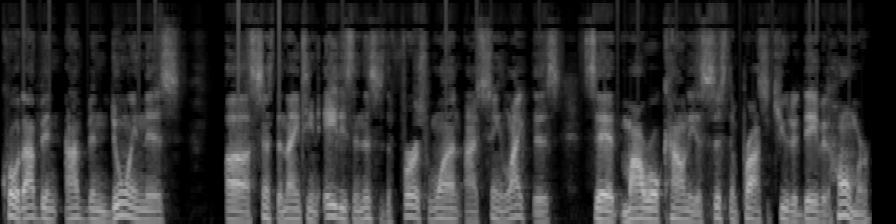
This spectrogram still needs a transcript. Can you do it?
Quote, I've been, I've been doing this, uh, since the 1980s, and this is the first one I've seen like this, said Morrow County Assistant Prosecutor David Homer,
